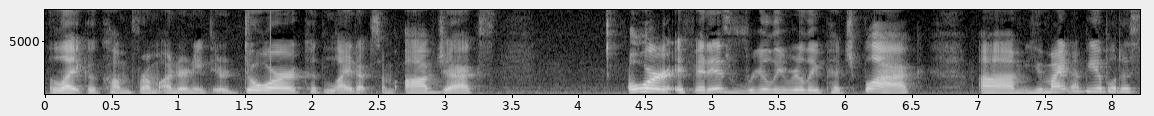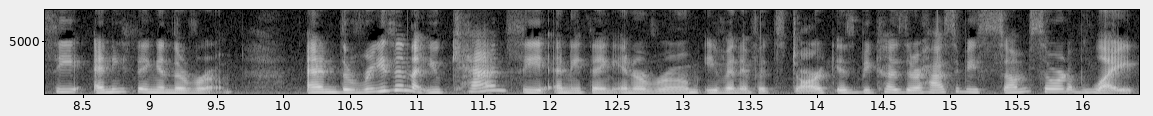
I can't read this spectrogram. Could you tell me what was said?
the light could come from underneath your door, could light up some objects. Or if it is really, really pitch black, um, you might not be able to see anything in the room. And the reason that you can see anything in a room, even if it's dark, is because there has to be some sort of light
